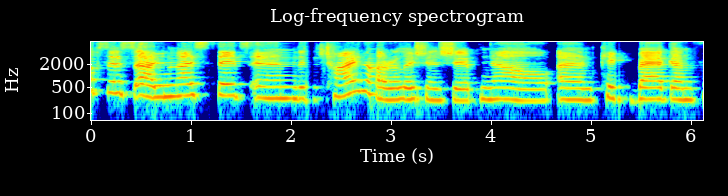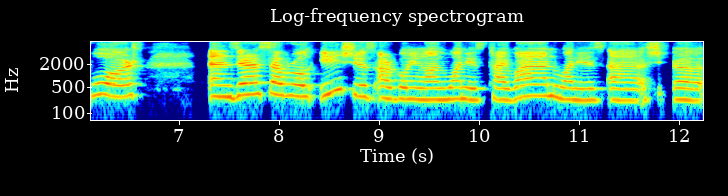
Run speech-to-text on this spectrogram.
of this uh, United States and the China relationship now and kick back and forth. And there are several issues are going on. One is Taiwan, one is uh, uh,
